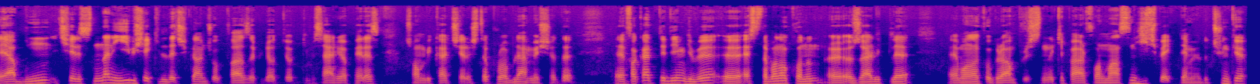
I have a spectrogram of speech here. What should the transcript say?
Veya bunun içerisinden iyi bir şekilde çıkan çok fazla pilot yok gibi. Sergio Perez son birkaç yarışta problem yaşadı. E, fakat dediğim gibi e, Esteban Ocon'un e, özellikle Monaco Grand Prix'sindeki performansını hiç beklemiyorduk. Çünkü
